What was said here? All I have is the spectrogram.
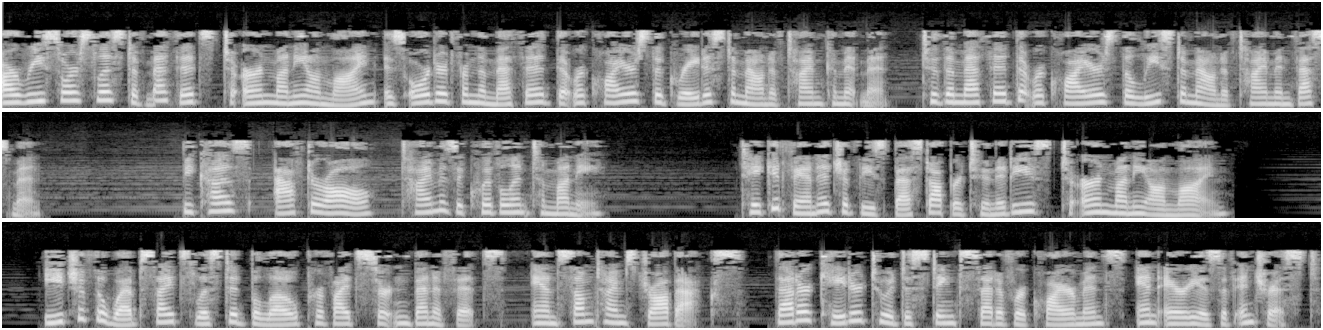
our resource list of methods to earn money online is ordered from the method that requires the greatest amount of time commitment to the method that requires the least amount of time investment. Because, after all, time is equivalent to money. Take advantage of these best opportunities to earn money online. Each of the websites listed below provides certain benefits, and sometimes drawbacks, that are catered to a distinct set of requirements and areas of interest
